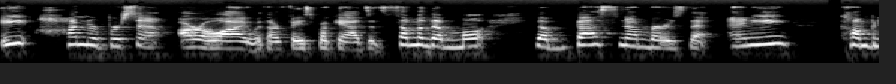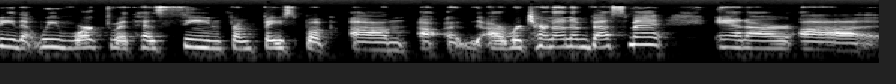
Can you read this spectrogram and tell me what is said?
800% ROI with our Facebook ads. It's some of the mo- the best numbers that any company that we've worked with has seen from Facebook um, our, our, return on investment and our uh,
